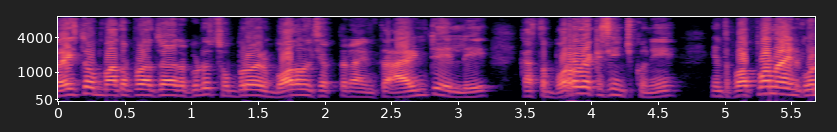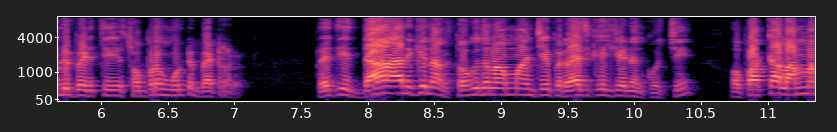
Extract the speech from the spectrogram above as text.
క్రైస్తవ మత ప్రచారకుడు శుభ్రమైన బోధనలు చెప్తారు ఆయన ఆయనతో వెళ్ళి కాస్త బుర్ర వికసించుకొని ఇంత పప్పును ఆయన కొండి పెడితే శుభ్రంగా ఉంటే బెటర్. ప్రతి దానికి నాకు తగుదనమ్మ అని చెప్పి రాజకీయాలు చేయడానికి వచ్చి ఓ పక్క వాళ్ళ అమ్మ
